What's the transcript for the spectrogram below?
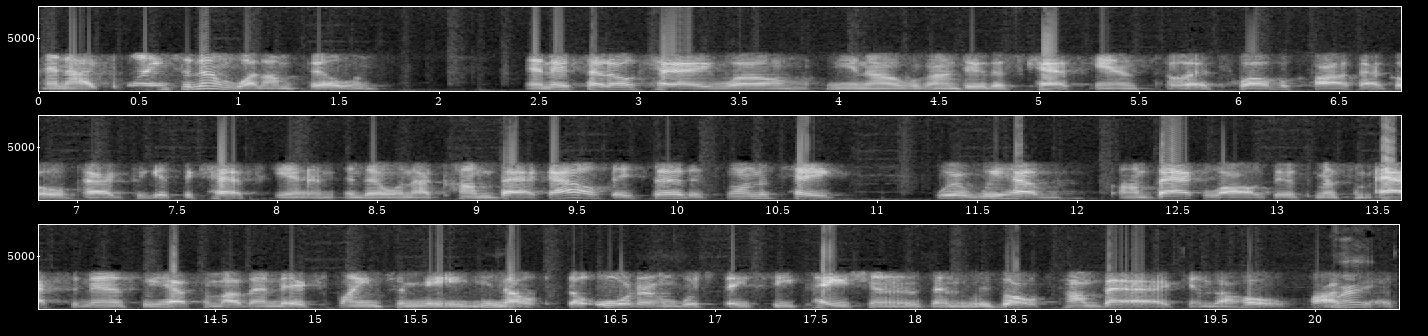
and I explained to them what I'm feeling. And they said, okay, well, you know, we're going to do this CAT scan. So at 12 o'clock, I go back to get the CAT scan. And then when I come back out, they said it's going to take where we have um, backlog. There's been some accidents. We have some other, and they explained to me, you know, the order in which they see patients and results come back and the whole process.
